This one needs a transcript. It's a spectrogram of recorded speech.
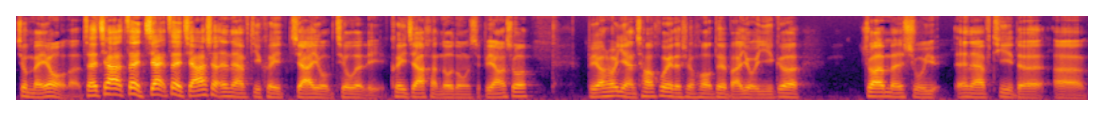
就没有了。再加再加再加上 NFT 可以加 utility，可以加很多东西，比方说，比方说演唱会的时候，对吧？有一个专门属于 NFT 的呃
